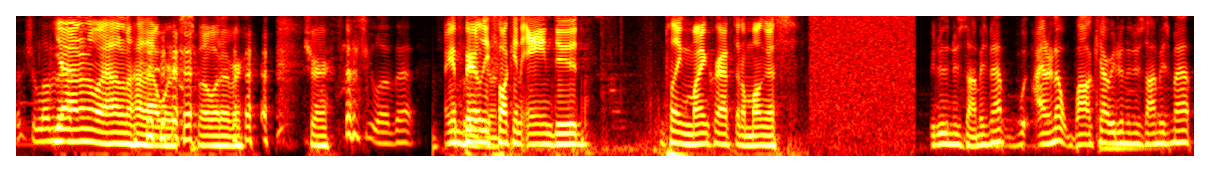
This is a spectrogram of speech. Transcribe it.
Don't you love Yeah, I don't know. I don't know how that works, but whatever. Sure. Don't you love that? I can That's barely fucking aim, dude. I'm playing Minecraft and Among Us. We do the new zombies map. I don't know. Wildcat, we doing the new zombies map.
